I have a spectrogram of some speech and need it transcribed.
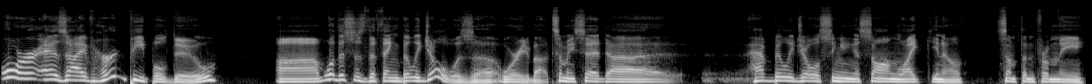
Or as I've heard people do, um, well, this is the thing Billy Joel was uh, worried about. Somebody said, uh, have Billy Joel singing a song like, you know, something from the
